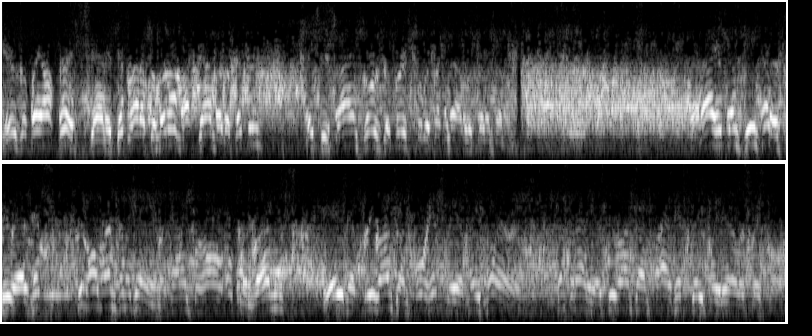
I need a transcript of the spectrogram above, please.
Here's the payoff pitch, and it's hit right up the middle, knocked down by the pitcher. Takes his time, throws to first for the second out of the seventh inning. And now here comes Gene Tenace, who has hit two home runs in the game, accounting for Oakland runs. The A's have three runs on four hits. They have made no errors. Cincinnati has two runs on five hits. They played airless baseball.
